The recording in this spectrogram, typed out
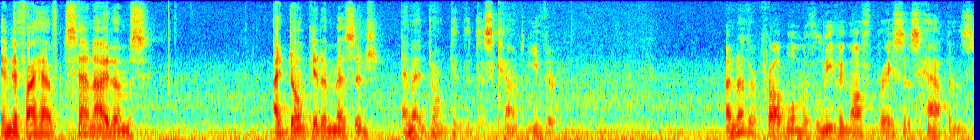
And if I have 10 items, I don't get a message and I don't get the discount either. Another problem with leaving off braces happens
